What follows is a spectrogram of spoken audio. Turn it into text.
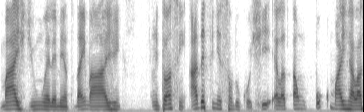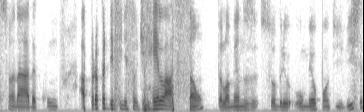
mais de um elemento da imagem. Então, assim, a definição do Cauchy ela está um pouco mais relacionada com a própria definição de relação, pelo menos sobre o meu ponto de vista,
